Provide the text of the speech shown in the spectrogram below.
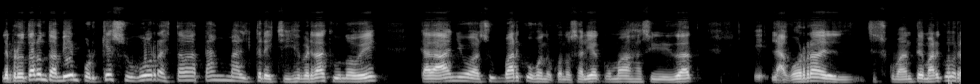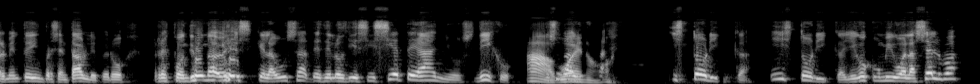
Le preguntaron también por qué su gorra estaba tan maltrecha, y es verdad que uno ve cada año al subbarco, cuando, cuando salía con más asiduidad, la gorra del subcomandante Marco es realmente impresentable, pero respondió una vez que la usa desde los 17 años, dijo. Ah, bueno. Histórica, histórica. Llegó conmigo a la selva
